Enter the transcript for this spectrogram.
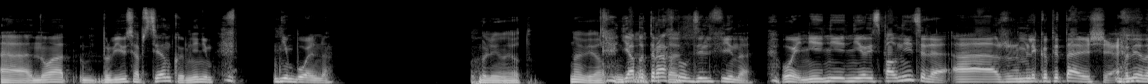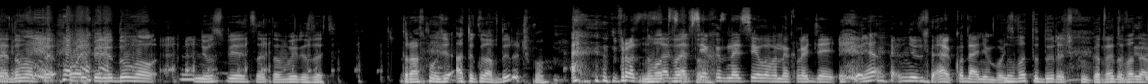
А, ну, а бьюсь об стенку, и мне не, не больно. Блин, я... Наверное. Я бы трахнул дельфина. Ой, не, не, не исполнителя, а млекопитающее. Блин, я думал, ты ой передумал, не успеется это вырезать. Трахнул... де- А ты куда, в дырочку? Просто Ну, вот за, в всех изнасилованных людей. Нет? Не знаю, куда-нибудь. Ну, в эту дырочку, в откуда вода.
